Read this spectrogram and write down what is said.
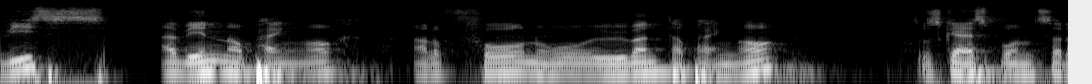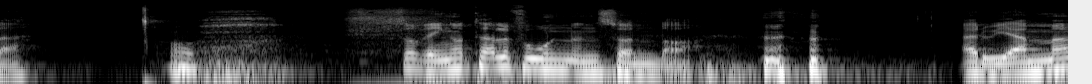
hvis jeg vinner penger, eller får noe uventa penger, så skal jeg sponse det. Så ringer telefonen en søndag. Er du hjemme?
